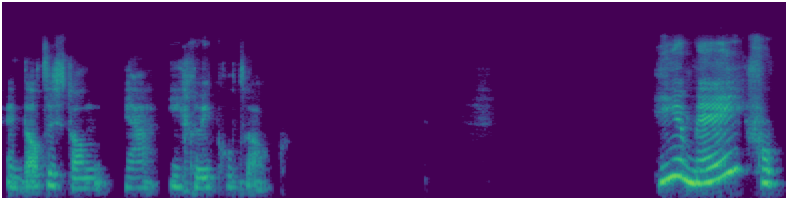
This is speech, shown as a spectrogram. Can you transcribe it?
En dat is dan, ja, ingewikkeld ook. Hiermee voor,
